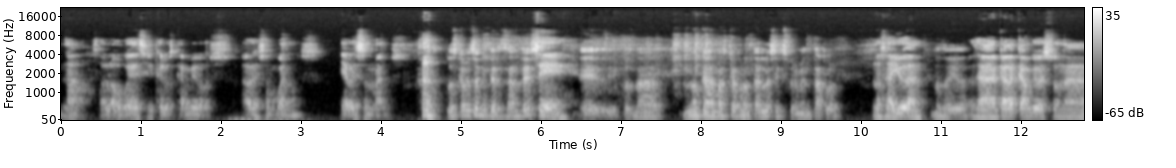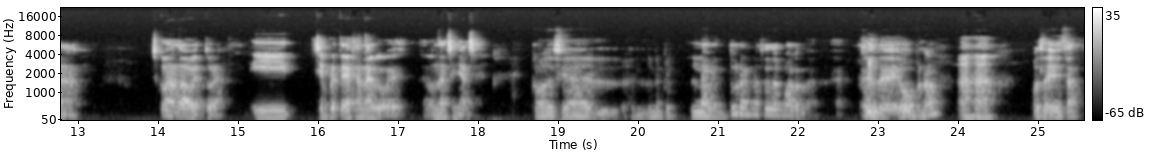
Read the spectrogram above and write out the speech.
no, solo voy a decir que los cambios a veces son buenos y a veces son malos. Los cambios son interesantes. Sí, eh, pues nada, no queda más que afrontarlos y experimentarlos. nos ayudan. Nos ayuda. O sea, cada cambio es una. Es como una nueva aventura. Y siempre te dejan algo, güey. Una enseñanza. Como decía el, el- la aventura no se guarda. El de Up, ¿no? Ajá. Pues ahí está.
